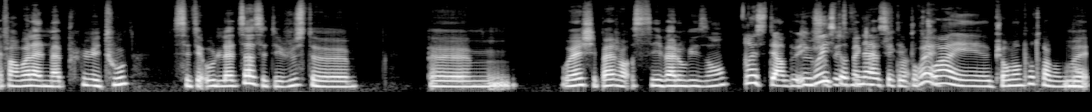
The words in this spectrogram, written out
Enfin voilà, elle m'a plu et tout. C'était au-delà de ça, c'était juste. euh, euh, ouais, je sais pas, genre, c'est valorisant. Ouais, c'était un peu égoïste au final, c'était pour Ouais. toi et purement pour toi. Bon, Ouais.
